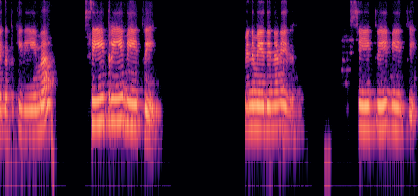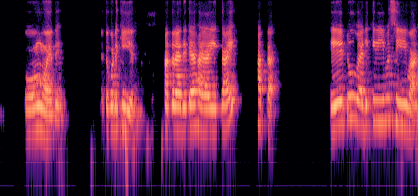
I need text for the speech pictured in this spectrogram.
එකතු කිරීම. C3 B3 මෙන්න මේ දෙන්න නේද? C3 B3 ඕන් ඔය දෙන්න. එතකොට කීයද? 4 2 6 1යි 7යි A2 වැඩි කිරීම C1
